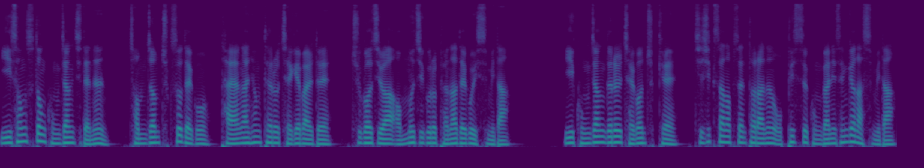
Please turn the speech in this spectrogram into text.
이 성수동 공장지대는 점점 축소되고 다양한 형태로 재개발돼 주거지와 업무지구로 변화되고 있습니다. 이 공장들을 재건축해 지식산업센터라는 오피스 공간이 생겨났습니다.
